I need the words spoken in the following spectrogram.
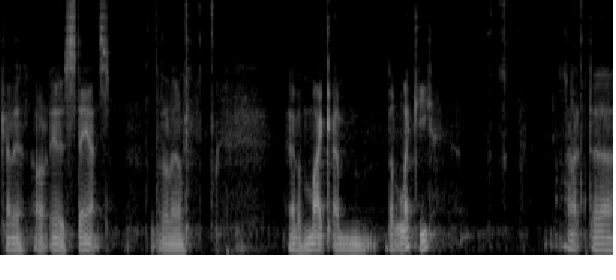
kind of in his stance. I don't know. I have a Mike Bielecki. Not uh,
